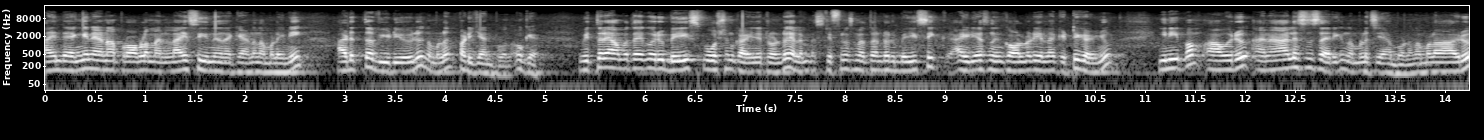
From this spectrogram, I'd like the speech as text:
അതിന്റെ എങ്ങനെയാണ് ആ പ്രോബ്ലം അനലൈസ് ചെയ്യുന്നതെന്നൊക്കെയാണ് നമ്മളിനി അടുത്ത വീഡിയോയിൽ നമ്മൾ പഠിക്കാൻ പോകുന്നത്. ഓക്കെ ഇത്രയാകുമ്പോഴത്തേക്കും ഒരു ബേസ് പോർഷൻ കഴിഞ്ഞിട്ടുണ്ട്. എലമെന്റ് സ്റ്റിഫ്നെസ് മെത്തേഡിന്റെ ഒരു ബേസിക് ഐഡിയാസ് നിങ്ങൾക്ക് ഓൾറെഡി എല്ലാം കിട്ടിക്കഴിഞ്ഞു. ഇനിയിപ്പം ആ ഒരു അനാലിസിസ് ആയിരിക്കും നമ്മൾ ചെയ്യാൻ പോകുന്നത്. നമ്മൾ ആ ഒരു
